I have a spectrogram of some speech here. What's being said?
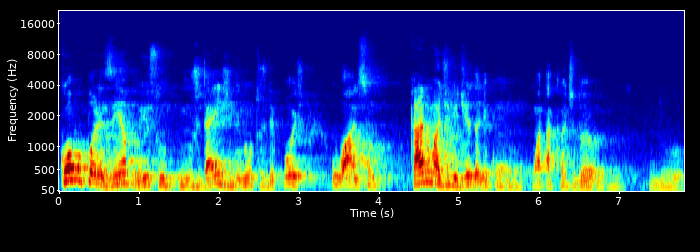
Como, por exemplo, isso uns 10 minutos depois, o Alisson cai numa dividida ali com, com o atacante do, do,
